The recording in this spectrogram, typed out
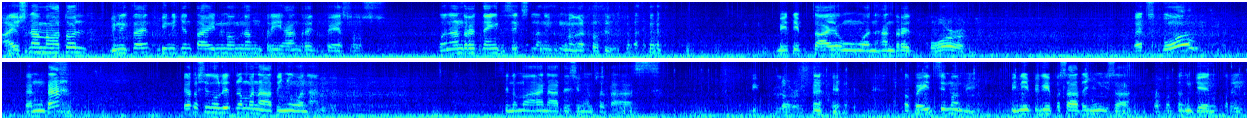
Ayos na mga tol. Binigyan, binigyan tayo ni ma'am ng 300 pesos. 196 lang yung mga tol. May tip tayong 104. Let's go! Ganda! Pero sinulit naman natin yung 100. Sinamahan natin si ma'am sa taas. Big floor. Mapait si ma'am eh. Binibigay pa sa atin yung isa. Papuntang gentry.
